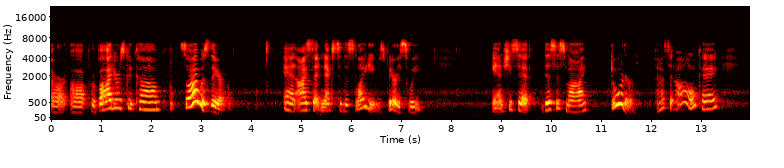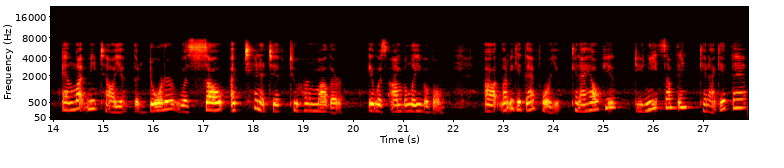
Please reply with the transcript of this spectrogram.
our uh, providers could come. So I was there. And I sat next to this lady, it was very sweet. And she said, This is my daughter. I said, Oh, okay. And let me tell you, the daughter was so attentive to her mother. It was unbelievable. Uh, let me get that for you. Can I help you? Do you need something? Can I get that?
